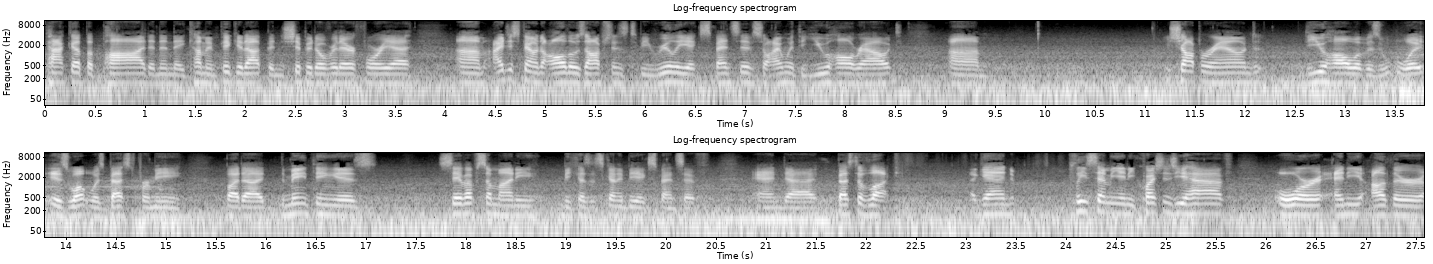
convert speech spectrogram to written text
pack up a pod and then they come and pick it up and ship it over there for you. Um, I just found all those options to be really expensive, so I went the U-Haul route. Um, shop around. The U-Haul what was what is what was best for me, but uh, the main thing is save up some money because it's going to be expensive. And uh, best of luck. Again, please send me any questions you have or any other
